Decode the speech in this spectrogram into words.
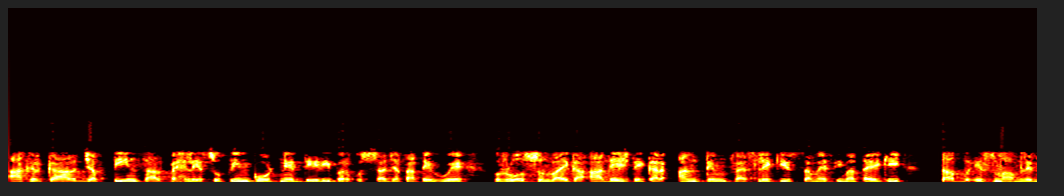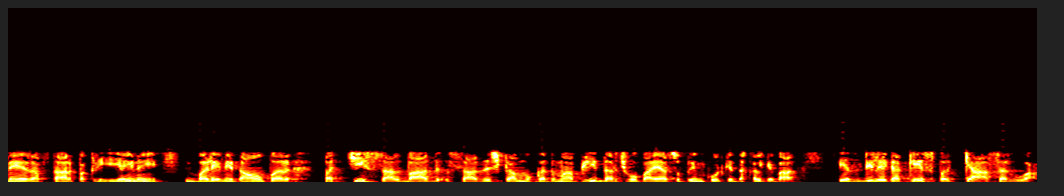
आखिरकार जब तीन साल पहले सुप्रीम कोर्ट ने देरी पर गुस्सा जताते हुए रोज सुनवाई का आदेश देकर अंतिम फैसले की समय सीमा तय की, तब इस मामले ने रफ्तार पकड़ी। यही नहीं, बड़े नेताओं पर 25 साल बाद साजिश का मुकदमा भी दर्ज हो पाया सुप्रीम कोर्ट के दखल के बाद। इस डिले का केस पर क्या असर हुआ?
